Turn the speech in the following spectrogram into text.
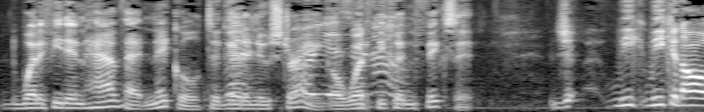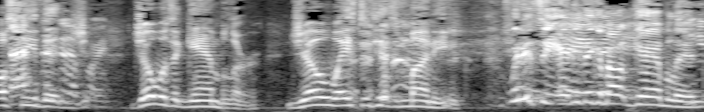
what if he didn't have that nickel to get a Yeah. new oh, Or string, yes or what or if he couldn't fix it? Jo- we we can all see That's a that Jo- Joe was a gambler. Joe wasted his money. We didn't see anything about gambling.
